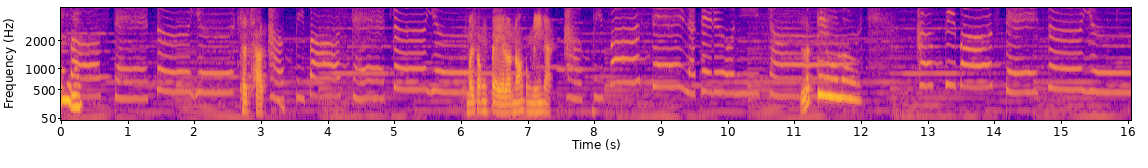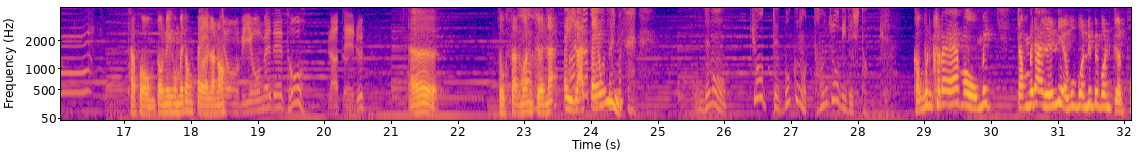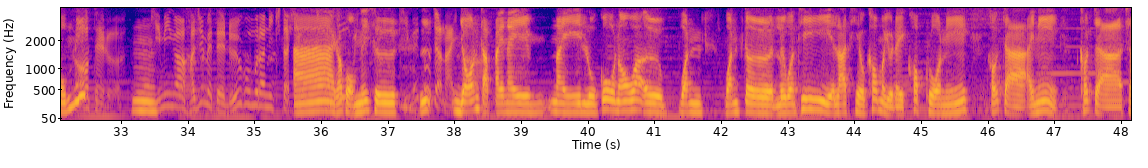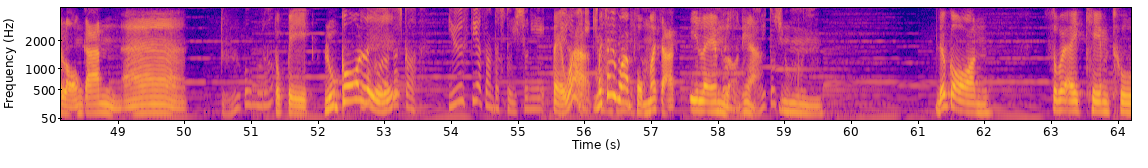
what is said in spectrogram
ชัดๆไม่ต้องเปรแล้วเนาะตรงนี้เนี่ยละติวเลยครับผม ตรงนี้คงไม่ต้องเปรแล้วเนาะเออ สุขสันต์วันเกิดนะ ไอ้ あ ลา りが เต้ とうございますでも今日って僕の誕生日でしたっけ ขอบคุณครับโอ้ไม่จำไม่ได้เลยเนี่ยว่าวันนี้เป็นวันเกิดผมนี่ ラテル อืม 君が初めてルーゴ村に来た日 อ่า の ครับผมนี่คือ 決めたじゃないか ย้อนกลับไปในในลูโก้เนาะว่า เออ วันวันเกิดหรือวันที่ลาเทลเข้ามาอยู่ในครอบครัวนี้ เขาจะไอ้นี่เขาจะฉลองกันอ่า ルーゴ村 ทุกปีลูโก้หรือแต่ว่าไม่ใช่ว่าผมมาจากอีเลมเหรอเนี่ยเดี๋ยวก่อนสว when I came to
